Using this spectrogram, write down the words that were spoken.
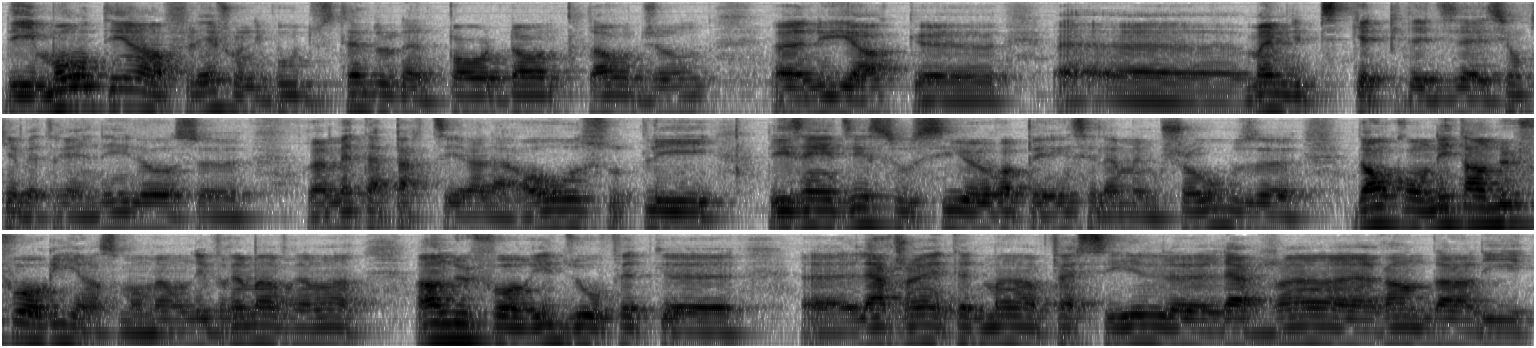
des montées en flèche au niveau du Standard Poor's, Dow, Jones, euh, New York, euh, même les petites capitalisations qui avaient traîné là, se remettent à partir à la hausse. Toutes les, les indices aussi européens, c'est la même chose. Donc on est en euphorie en ce moment. On est vraiment, vraiment en euphorie dû au fait que euh, l'argent est tellement facile, euh, l'argent euh, rentre dans les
